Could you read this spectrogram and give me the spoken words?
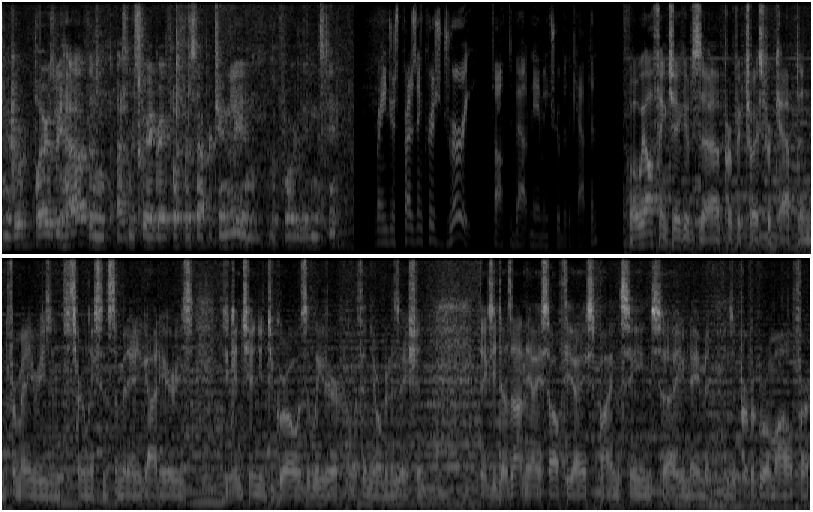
in the group of players we have, and I'm just very grateful for this opportunity and look forward to leading this team. Rangers president Chris Drury talked about naming Trouba the captain. Well, we all think Jacob's a perfect choice for captain for many reasons. Certainly, since the minute he got here, he's he's continued to grow as a leader within the organization. Things he does on the ice, off the ice, behind the scenes, uh, you name it. He's a perfect role model for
